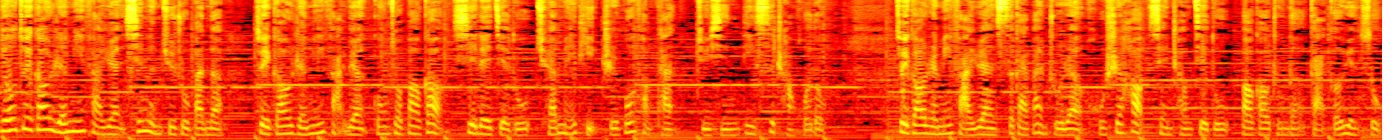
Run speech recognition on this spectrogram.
由最高人民法院新闻局主办的《最高人民法院工作报告》系列解读全媒体直播访谈举行第四场活动。最高人民法院司改办主任胡世浩现场解读报告中的改革元素。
